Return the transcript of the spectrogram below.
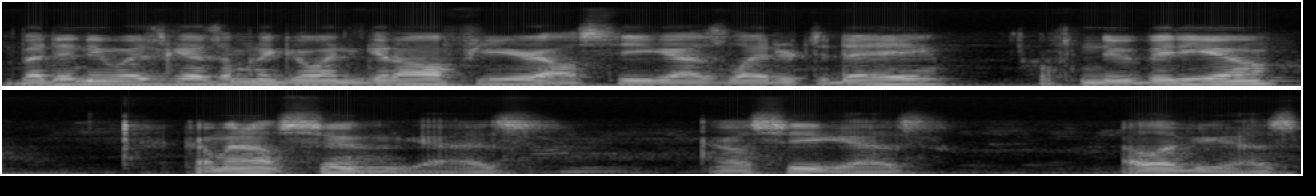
But anyways, guys, I'm going to go ahead and get off here. I'll see you guys later today with new video. Coming out soon, guys. I'll see you guys. I love you guys.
